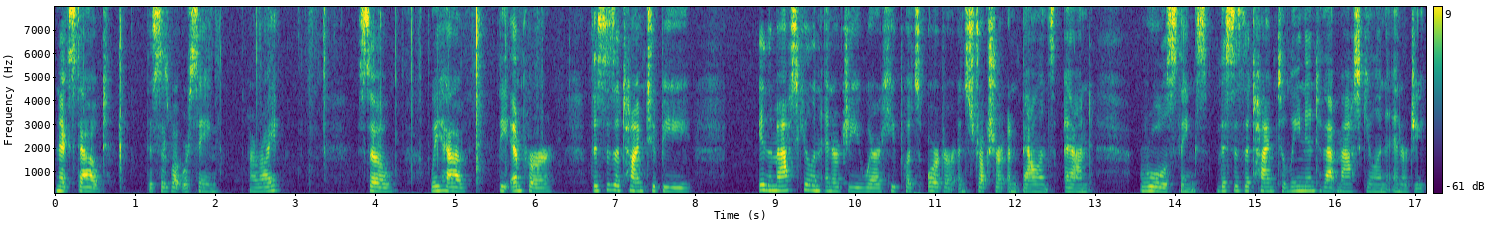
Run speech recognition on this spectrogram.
next out, this is what we're seeing, all right? So we have the Emperor, this is a time to be in the masculine energy where he puts order and structure and balance and rules things. This is the time to lean into that masculine energy.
